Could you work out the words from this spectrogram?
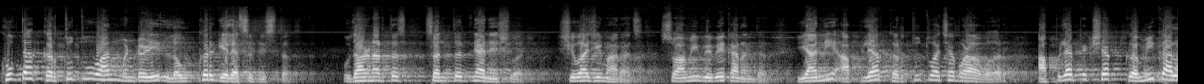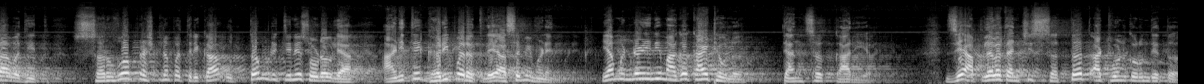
खूपदा कर्तृत्ववान मंडळी लवकर गेल्याचं दिसतं. उदाहरणार्थ संत ज्ञानेश्वर. शिवाजी महाराज स्वामी विवेकानंद यांनी आपल्या कर्तृत्वाच्या बळावर आपल्यापेक्षा कमी कालावधीत सर्व प्रश्नपत्रिका उत्तम रीतीने सोडवल्या आणि ते घरी परतले असं मी म्हणेन. या मंडळींनी मागं काय ठेवलं? त्यांचं कार्य. जे आपल्याला त्यांची सतत आठवण करून देतं.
